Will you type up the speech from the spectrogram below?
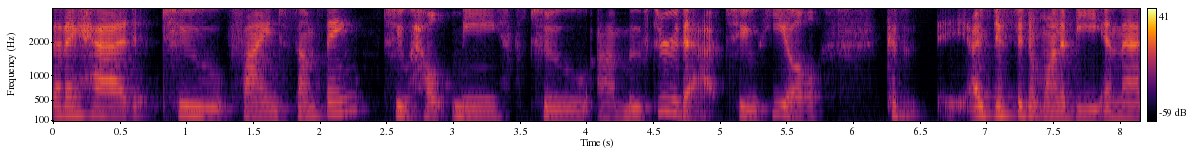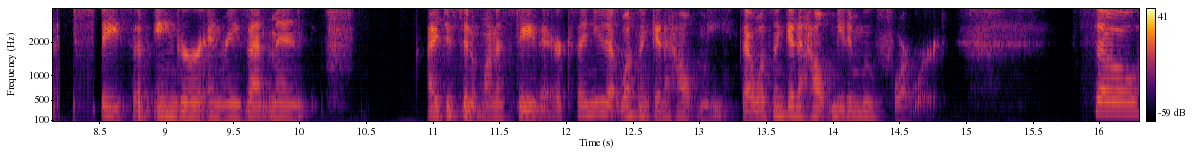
that I had to find something to help me to uh, move through that, to heal because I just didn't want to be in that space of anger and resentment. I just didn't want to stay there because I knew that wasn't going to help me. That wasn't going to help me to move forward. So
